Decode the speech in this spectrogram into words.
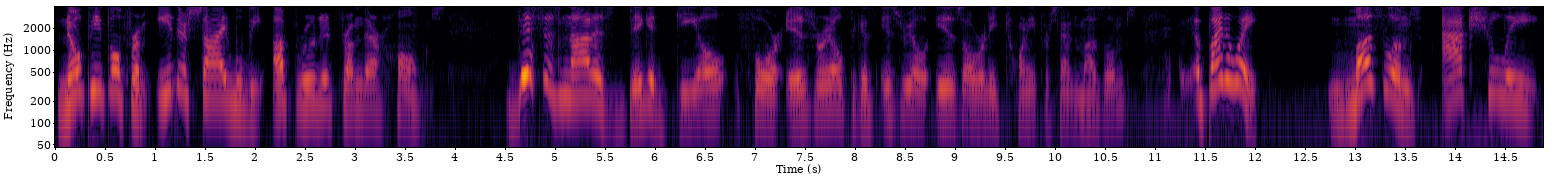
No people from either side will be uprooted from their homes. This is not as big a deal for Israel because Israel is already 20% Muslims. Uh, by the way, Muslims actually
